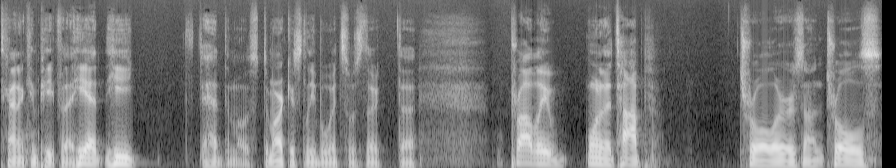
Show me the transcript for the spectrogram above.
kind of compete for that. He had he had the most. Demarcus Leibowitz was the the probably one of the top trollers on trolls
